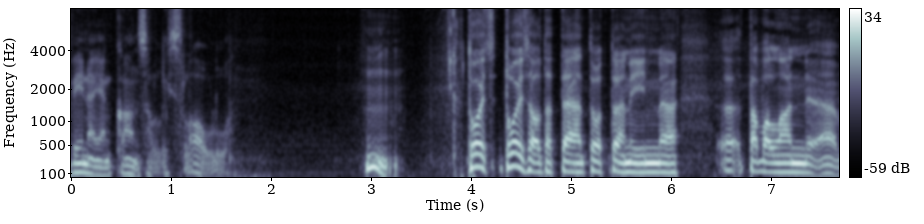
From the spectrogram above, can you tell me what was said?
Venäjän kansallislaulua. Hmm. Tois, toisaalta tämä tota, niin, äh, tavallaan äh,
